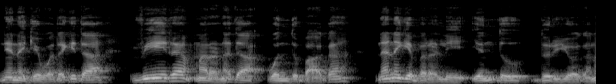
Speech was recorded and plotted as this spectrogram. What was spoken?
ನಿನಗೆ ಒದಗಿದ ವೀರ ಮರಣದ ಒಂದು ಭಾಗ ನನಗೆ ಬರಲಿ ಎಂದು ದುರ್ಯೋಧನ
